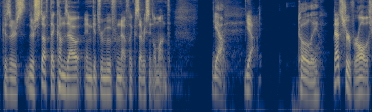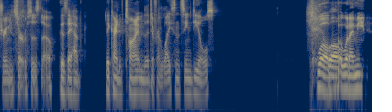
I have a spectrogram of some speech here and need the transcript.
Because there's there's stuff that comes out and gets removed from Netflix every single month. Yeah, Yeah, totally. that's true for all the streaming services though, because they have they kind of time the different licensing deals. Well, Well- but what I mean is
